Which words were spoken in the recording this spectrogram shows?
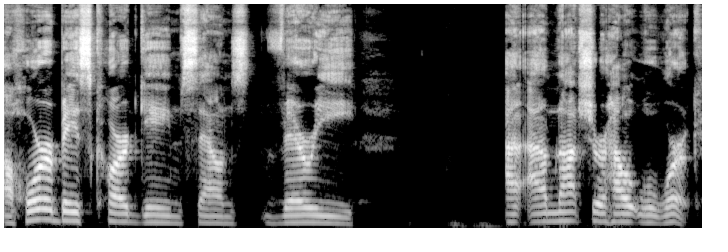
a horror based card game sounds very I, i'm not sure how it will work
